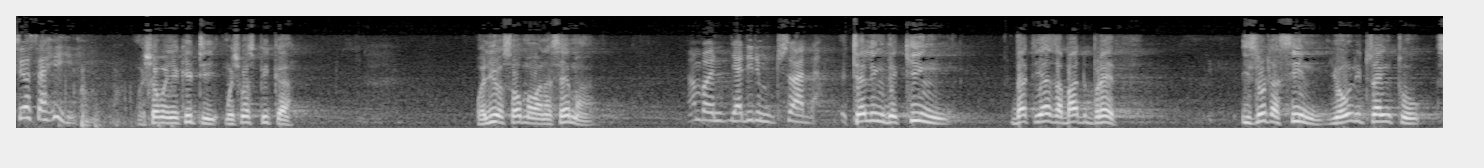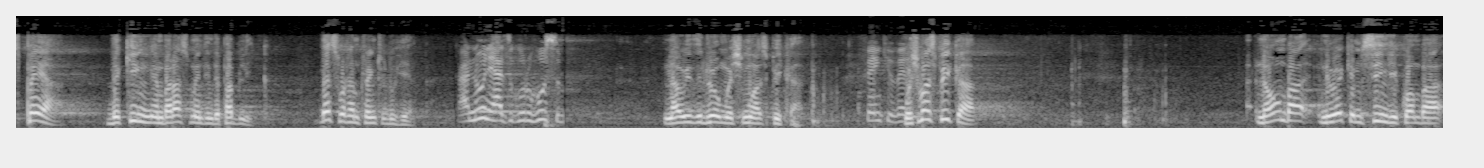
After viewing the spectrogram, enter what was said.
sio sahihi. Mheshimiwa Mwenyekiti, Mheshimiwa Spika, waliosoma wanasema mambo jadili mswada. telling the king that he has a bad breath is not a sin. You're only trying to spare the king embarrassment in the public. That's what I'm trying to do here. Kanuni hazikuruhusu. Na withdraw Mheshimiwa Spika. Thank you very much. Mheshimiwa Spika, naomba niweke msingi kwamba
